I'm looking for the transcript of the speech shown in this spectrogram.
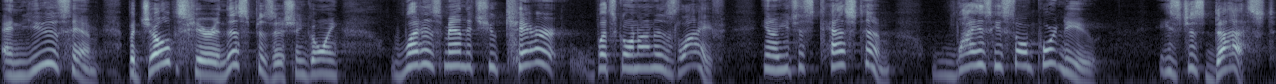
and use him? But Job's here in this position going, What is man that you care what's going on in his life? You know, you just test him. Why is he so important to you? He's just dust.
